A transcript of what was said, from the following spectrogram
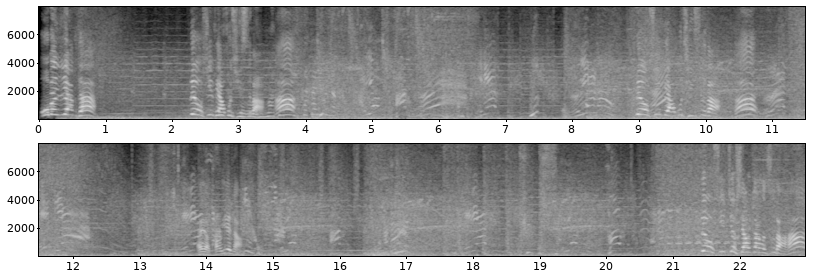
我们让他六星了不起是吧？啊！六星了不起是吧？啊！哎呀，讨厌呐！六星就嚣张了是吧？啊！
